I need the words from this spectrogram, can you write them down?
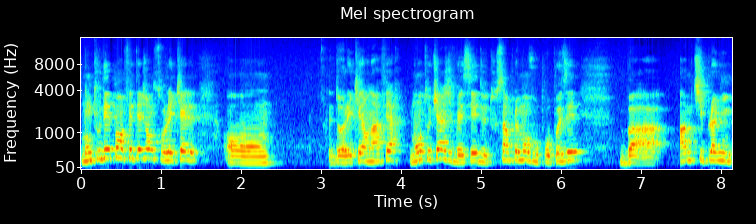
Donc tout dépend en fait des gens sur lesquels on dans lesquels on a affaire. Moi en tout cas, je vais essayer de tout simplement vous proposer bah, un petit planning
